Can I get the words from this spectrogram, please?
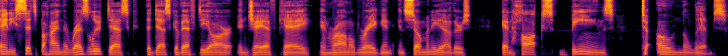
and he sits behind the resolute desk, the desk of FDR and JFK and Ronald Reagan and so many others, and hawks beans to own the libs.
